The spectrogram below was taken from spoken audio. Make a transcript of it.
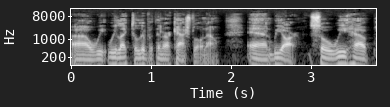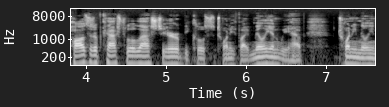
Uh, we we like to live within our cash flow now, and we are. So we have positive cash flow last year, be close to twenty five million. We have. $20 million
